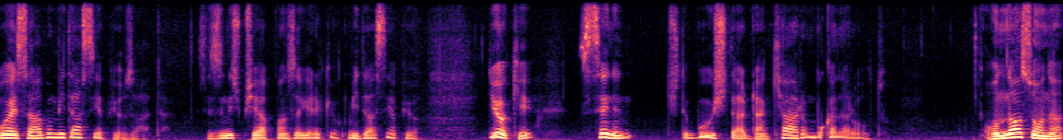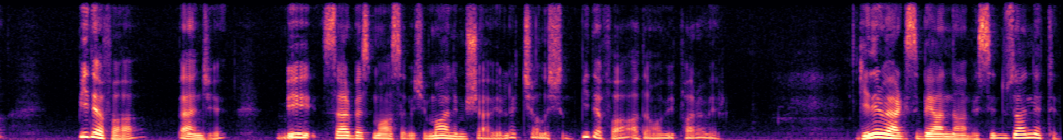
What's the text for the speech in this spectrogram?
Bu hesabı Midas yapıyor zaten. Sizin hiçbir şey yapmanıza gerek yok. Midas yapıyor. Diyor ki senin işte bu işlerden karın bu kadar oldu. Ondan sonra bir defa bence bir serbest muhasebeci, mali müşavirle çalışın. Bir defa adama bir para verin. Gelir vergisi beyannamesi düzenletin.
